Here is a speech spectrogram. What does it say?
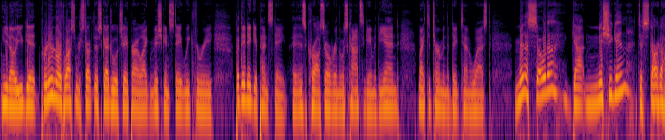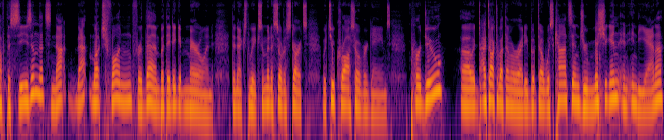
you know, you get Purdue Northwestern to start their schedule, which they probably like Michigan State week three, but they did get Penn State as a crossover, in the Wisconsin game at the end might determine the Big Ten West. Minnesota got Michigan to start off the season. That's not that much fun for them, but they did get Maryland the next week. So Minnesota starts with two crossover games. Purdue, uh, I talked about them already, but uh, Wisconsin drew Michigan and Indiana.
